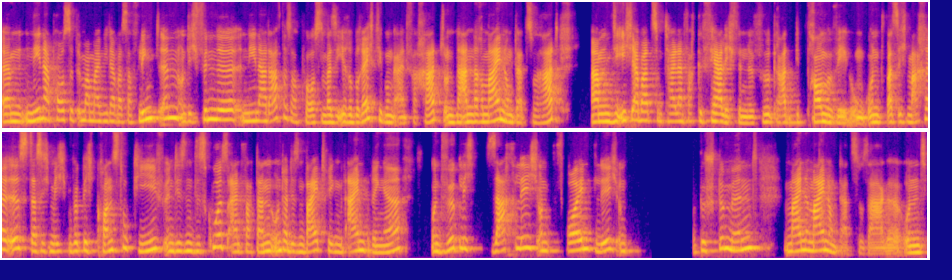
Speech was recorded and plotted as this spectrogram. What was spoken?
ähm, Nena postet immer mal wieder was auf LinkedIn und ich finde, Nena darf das auch posten, weil sie ihre Berechtigung einfach hat und eine andere Meinung dazu hat ähm, die ich aber zum Teil einfach gefährlich finde für gerade die Frauenbewegung. Und was ich mache, ist, dass ich mich wirklich konstruktiv in diesen Diskurs einfach dann unter diesen Beiträgen mit einbringe und wirklich sachlich und freundlich und bestimmend meine Meinung dazu sage. Und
